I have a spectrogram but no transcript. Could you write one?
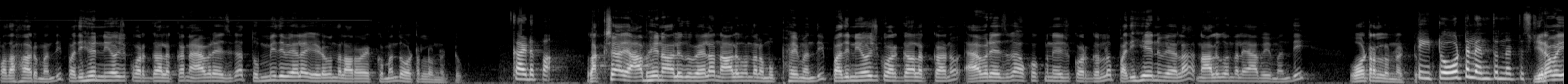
పదహారు మంది పదిహేను నియోజకవర్గాలకు కానీ యావరేజ్గా తొమ్మిది వేల ఏడు వందల అరవై ఒక్క మంది ఓటర్లు ఉన్నట్టు. కడప. లక్ష యాభై నాలుగు వేల నాలుగు వందల ముప్పై మంది పది నియోజకవర్గాలకు కాను యావరేజ్గా ఒక్కొక్క నియోజకవర్గంలో పదిహేను వేల నాలుగు వందల యాభై మంది ఓటర్లు ఉన్నట్టు. ఈ టోటల్ ఎంత ఉన్నట్టు ఇరవై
